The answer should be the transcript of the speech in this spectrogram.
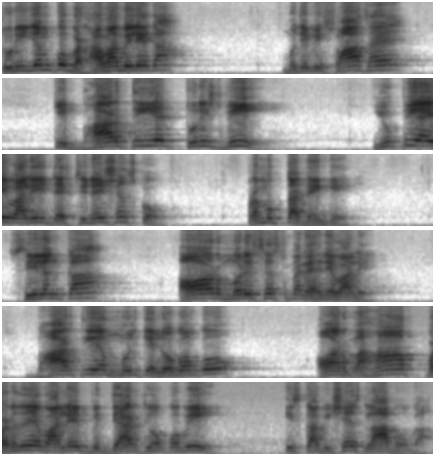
टूरिज़्म को बढ़ावा मिलेगा। मुझे विश्वास है कि भारतीय टूरिस्ट भी यूपीआई वाली डेस्टिनेशंस को प्रमुखता देंगे। श्रीलंका और मॉरिशस में रहने वाले भारतीय मूल के लोगों को और वहाँ पढ़ने वाले विद्यार्थियों को भी इसका विशेष लाभ होगा।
